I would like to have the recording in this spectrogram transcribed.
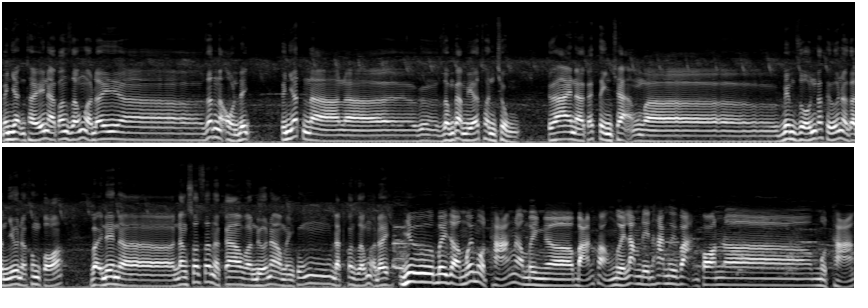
Mình nhận thấy là con giống ở đây à, rất là ổn định. Thứ nhất là là giống gà mía thuần chủng, thứ hai là các tình trạng mà à, viêm rốn các thứ là gần như là không có. Vậy nên là năng suất rất là cao và nửa nào mình cũng đặt con giống ở đây. Như bây giờ mới một tháng là mình ờ, bán khoảng 15 đến 20 vạn con ờ, một tháng.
